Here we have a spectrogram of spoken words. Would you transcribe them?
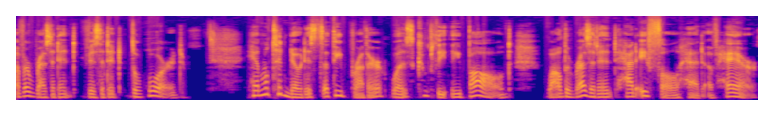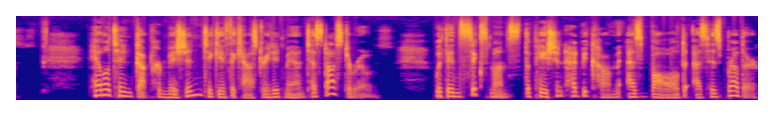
of a resident visited the ward. Hamilton noticed that the brother was completely bald, while the resident had a full head of hair. Hamilton got permission to give the castrated man testosterone. Within six months, the patient had become as bald as his brother,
